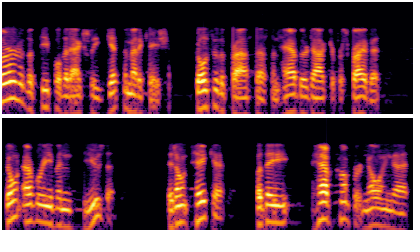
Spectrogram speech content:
third of the people that actually get the medication, go through the process, and have their doctor prescribe it, don't ever even use it. They don't take it, but they have comfort knowing that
